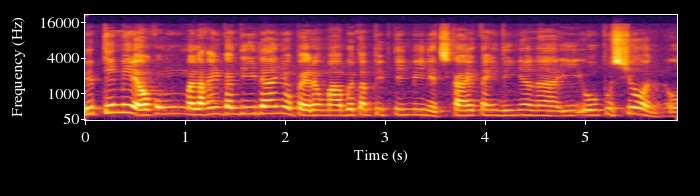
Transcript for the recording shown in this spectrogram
15 minutes, o kung malaki yung kandila nyo, pero umabot ng 15 minutes, kahit na hindi niya na iupos yun, o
